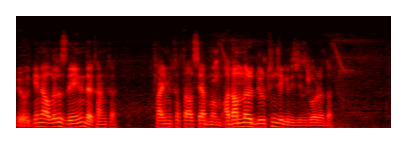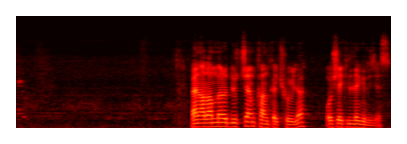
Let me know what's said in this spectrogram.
Yok gene alırız lane'i de kanka. Timing hatası yapmam. Adamları dürtünce gireceğiz bu arada. Ben adamları dürteceğim kanka Q'yla. O şekilde gireceğiz.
